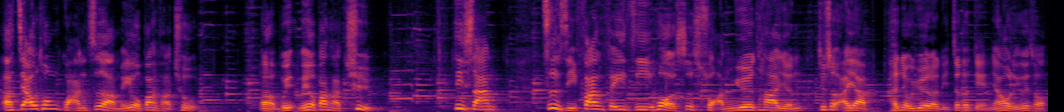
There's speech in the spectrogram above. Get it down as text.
啊交通管制啊，没有办法去，啊没没有办法去。第三，自己放飞机或者是爽约他人，就是哎呀朋友约了你这个点，然后你会说，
